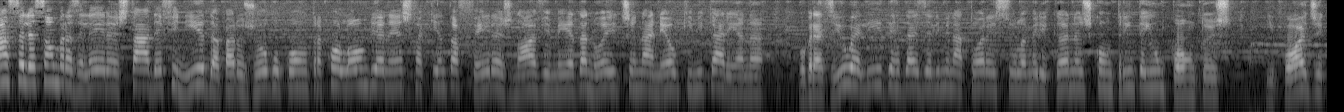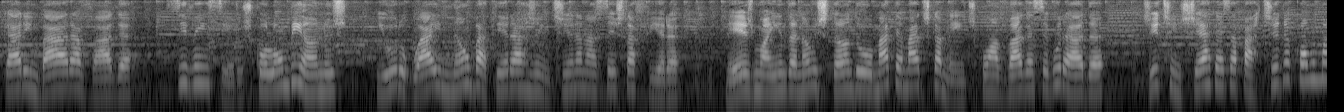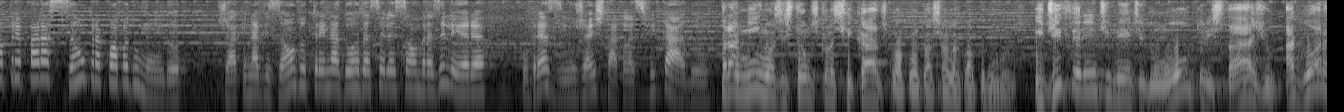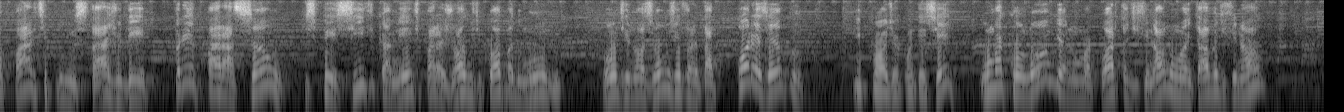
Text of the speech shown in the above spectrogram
A seleção brasileira está definida para o jogo contra a Colômbia nesta quinta-feira, às nove e meia da noite, na Neoquímica Arena. O Brasil é líder das eliminatórias sul-americanas com 31 pontos e pode carimbar a vaga se vencer os colombianos e o Uruguai não bater a Argentina na sexta-feira. Mesmo ainda não estando matematicamente com a vaga assegurada, Tite enxerga essa partida como uma preparação para a Copa do Mundo, já que, na visão do treinador da seleção brasileira, o Brasil já está classificado. Para mim, nós estamos classificados com a pontuação na Copa do Mundo. E, diferentemente de um outro estágio, agora parte para um estágio de preparação especificamente para jogos de Copa do Mundo, onde nós vamos enfrentar, por exemplo, e pode acontecer, uma Colômbia numa quarta de final, numa oitava de final.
